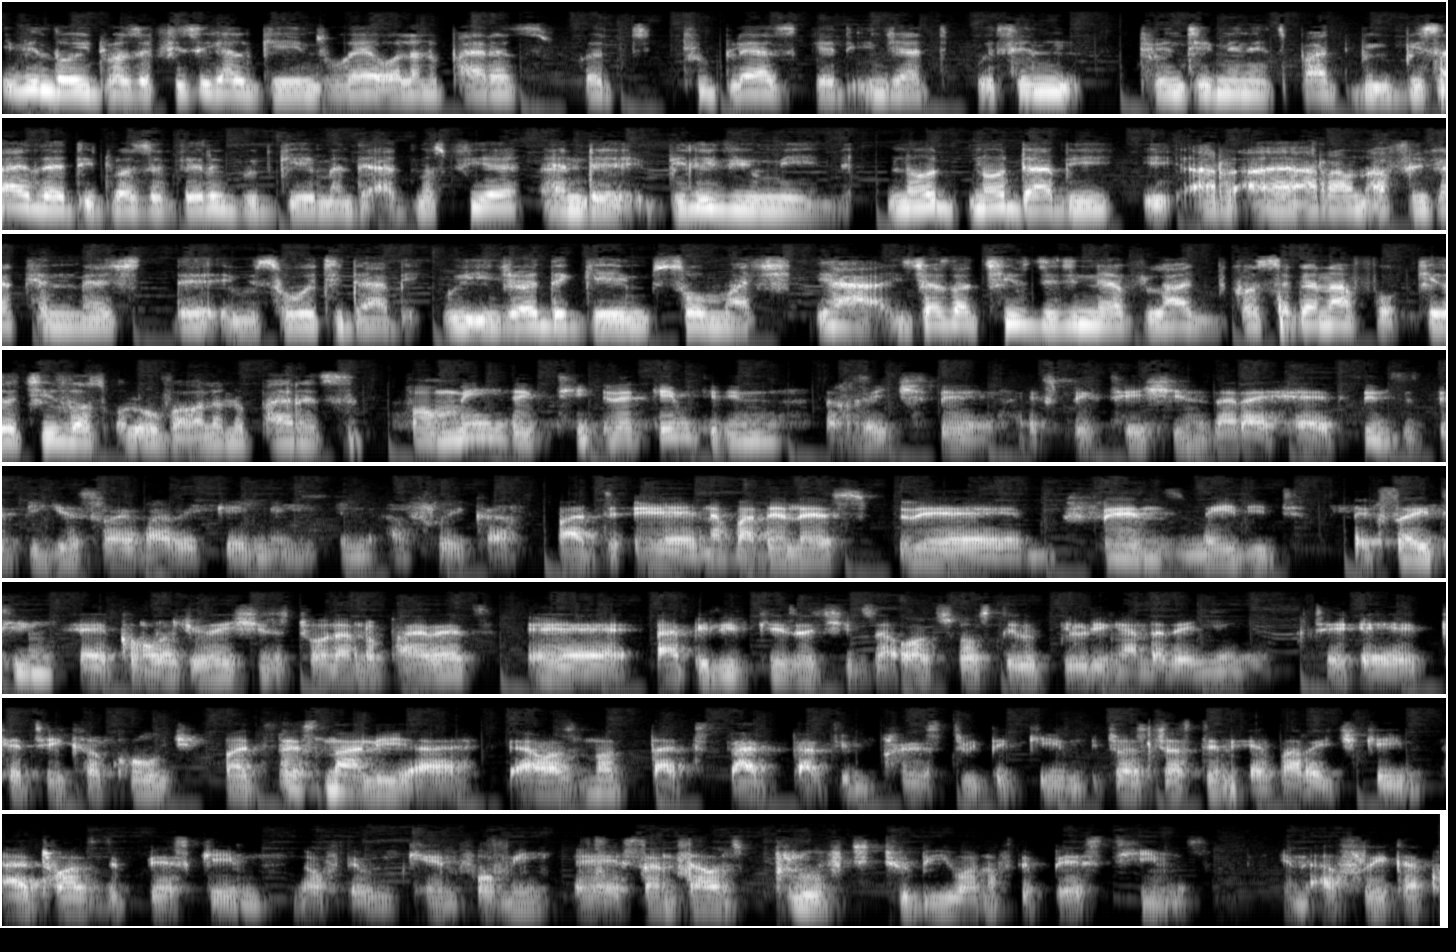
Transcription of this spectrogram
Even though it was a physical game where Orlando Pirates got two players get injured within 20 minutes. But be- beside that, it was a very good game and the atmosphere. And uh, believe you me, no no derby uh, uh, around Africa can match the Soweto derby. We enjoyed the game so much. Yeah, it's just that Chiefs didn't have luck because second half, Kaizer Chiefs was all over Orlando Pirates. For me, the, te- the game didn't reach the expectations that I had since it's the biggest rivalry game in, in Africa. But uh, nevertheless, the fans made it exciting. Uh, congratulations to Orlando Pirates. Uh, I believe Kaizer Chiefs are also still building under the new uh, caretaker coach. But personally, I was not that, that that impressed with the game. It was just an average game. It was the best game of the weekend for me. Uh, Sundowns proved to be one of the best teams in Africa.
